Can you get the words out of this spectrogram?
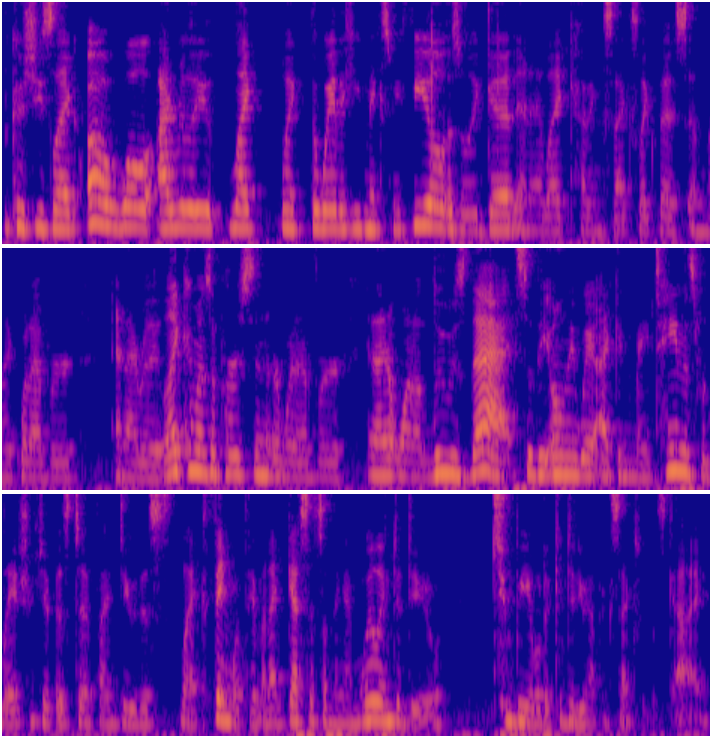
Because she's like, "Oh, well, I really like like the way that he makes me feel is really good and I like having sex like this and like whatever and I really like him as a person or whatever and I don't want to lose that. So the only way I can maintain this relationship is to if I do this like thing with him and I guess that's something I'm willing to do to be able to continue having sex with this guy."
